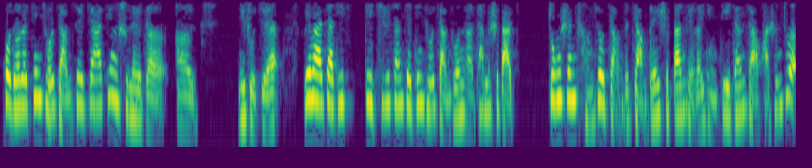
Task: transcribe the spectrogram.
获得了金球奖最佳电视类的呃女主角。另外在第第七十三届金球奖中呢，他们是把终身成就奖的奖杯是颁给了影帝丹泽尔华盛顿。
